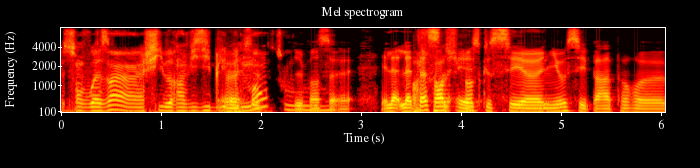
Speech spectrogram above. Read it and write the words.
son voisin a un chibre invisible Ouais, immense Je pense. ouais. Et la, la tasse, je et- pense que c'est euh, Nio, c'est par rapport euh,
